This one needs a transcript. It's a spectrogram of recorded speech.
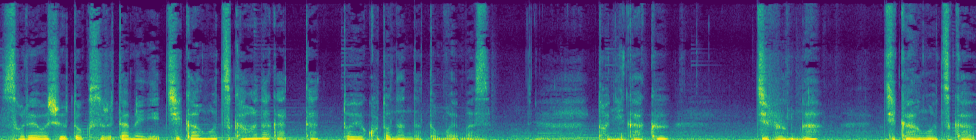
それを習得するために時間を使わなかったということなんだと思います。とにかく自分が時間を使う。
